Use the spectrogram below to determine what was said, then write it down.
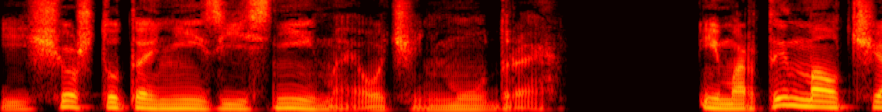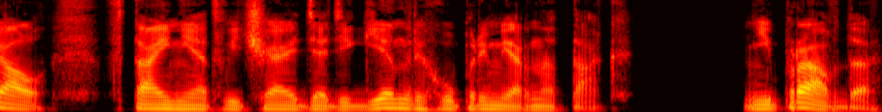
и еще что-то неизъяснимое, очень мудрое. И Мартын молчал, втайне отвечая дяде Генриху примерно так. «Неправда,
